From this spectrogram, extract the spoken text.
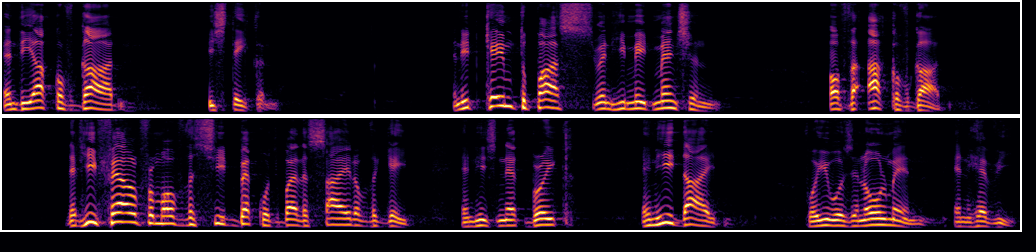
and the ark of God is taken. And it came to pass when he made mention of the ark of God that he fell from off the seat backwards by the side of the gate, and his neck broke, and he died, for he was an old man and heavy,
